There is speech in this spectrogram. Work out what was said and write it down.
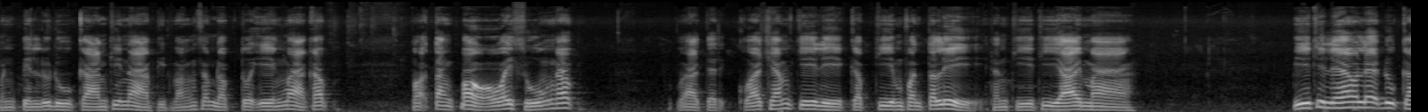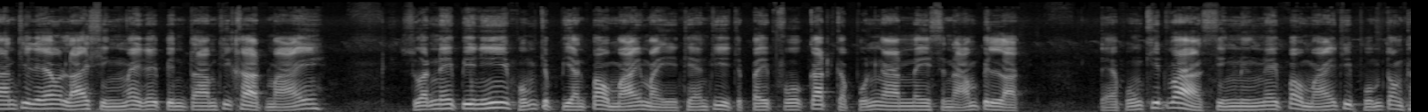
มันเป็นฤดูกาลที่น่าผิดหวังสำหรับตัวเองมากครับ เพราะตั้งเป้าเอาไว้สูงครับ ว่าจะคว้าแชมป์จีลีกกับทีมฟอนตาล่ทันทีที่ย้ายมา ปีที่แล้วและดูกาลที่แล้วหลายสิ่งไม่ได้เป็นตามที่คาดหมาย ส่วนในปีนี้ผมจะเปลี่ยนเป้าหมายใหม่ แทนที่จะไปโฟกัสกับผลงานในสนามเป็นหลัก แต่ผมคิดว่าสิ่งหนึ่งในเป้าหมายที่ผมต้องท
